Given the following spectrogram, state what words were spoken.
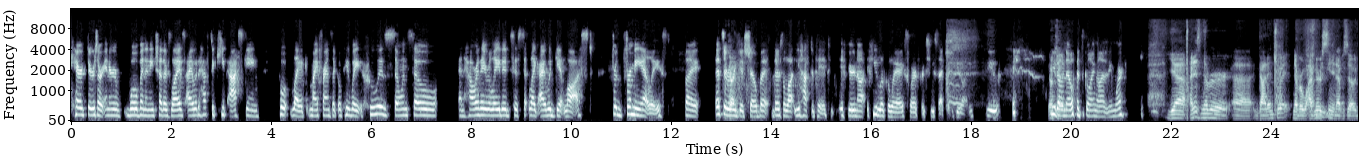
Characters are interwoven in each other's lives. I would have to keep asking, who, like my friends, like, okay, wait, who is so and so, and how are they related to? Like, I would get lost for for me at least. But it's a really Okay. good show. But there's a lot you have to pay. If you're not, if you look away, I swear for two seconds, you don't you you Okay. don't know what's going on anymore. Yeah, I just never uh, got into it. Never. I've never Mm. seen an episode.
